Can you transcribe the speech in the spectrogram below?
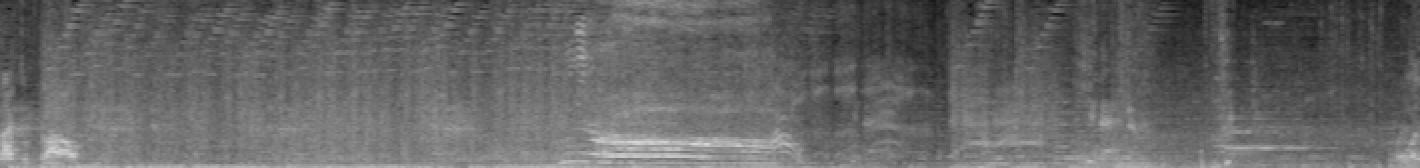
Like a plow. What?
